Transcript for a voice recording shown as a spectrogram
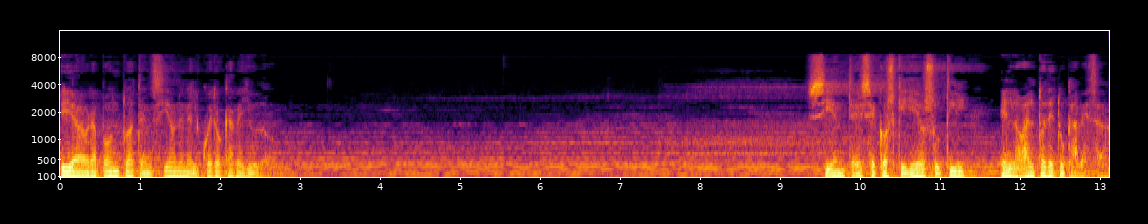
Y ahora pon tu atención en el cuero cabelludo. Siente ese cosquilleo sutil en lo alto de tu cabeza.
